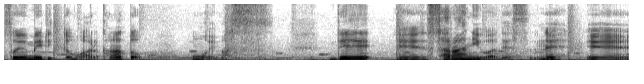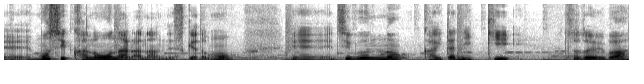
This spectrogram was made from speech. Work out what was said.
そういうメリットもあるかなと思います。で、えーさらにはですね、えーもし可能ならなんですけども、えー自分の書いた日記例えば、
